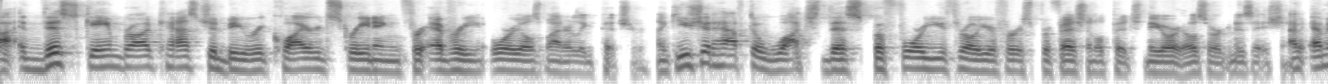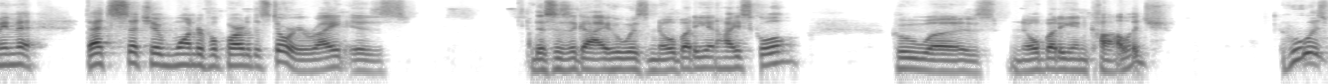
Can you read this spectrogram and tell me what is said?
Uh, this game broadcast should be required screening for every Orioles minor league pitcher. Like you should have to watch this before you throw your first professional pitch in the Orioles organization. I, I mean, that, that's such a wonderful part of the story, right? Is this is a guy who was nobody in high school, who was nobody in college, who was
